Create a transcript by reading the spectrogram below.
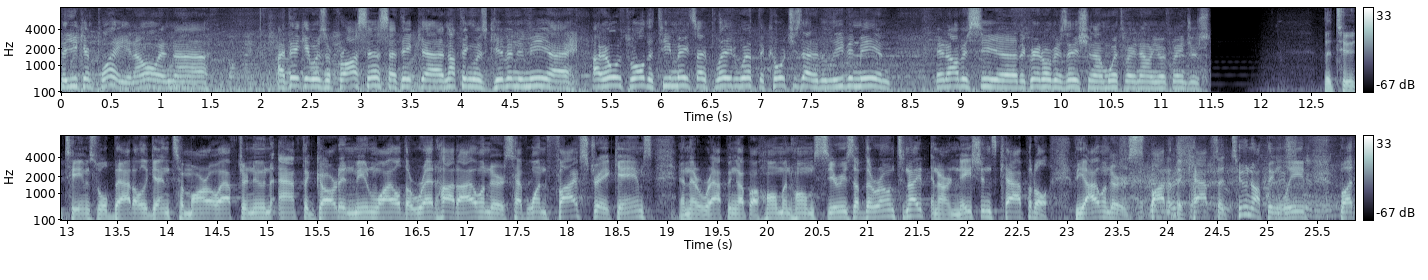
that you can play, you know, and uh, I think it was a process. I think uh, nothing was given to me. I, I owe it to all the teammates I played with, the coaches that believe in me, and, and obviously uh, the great organization I'm with right now, New York Rangers. The two teams will battle again tomorrow afternoon at the Garden. Meanwhile, the Red Hot Islanders have won five straight games, and they're wrapping up a home-and-home -home series of their own tonight in our nation's capital. The Islanders spotted the Caps a 2-0 lead, but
